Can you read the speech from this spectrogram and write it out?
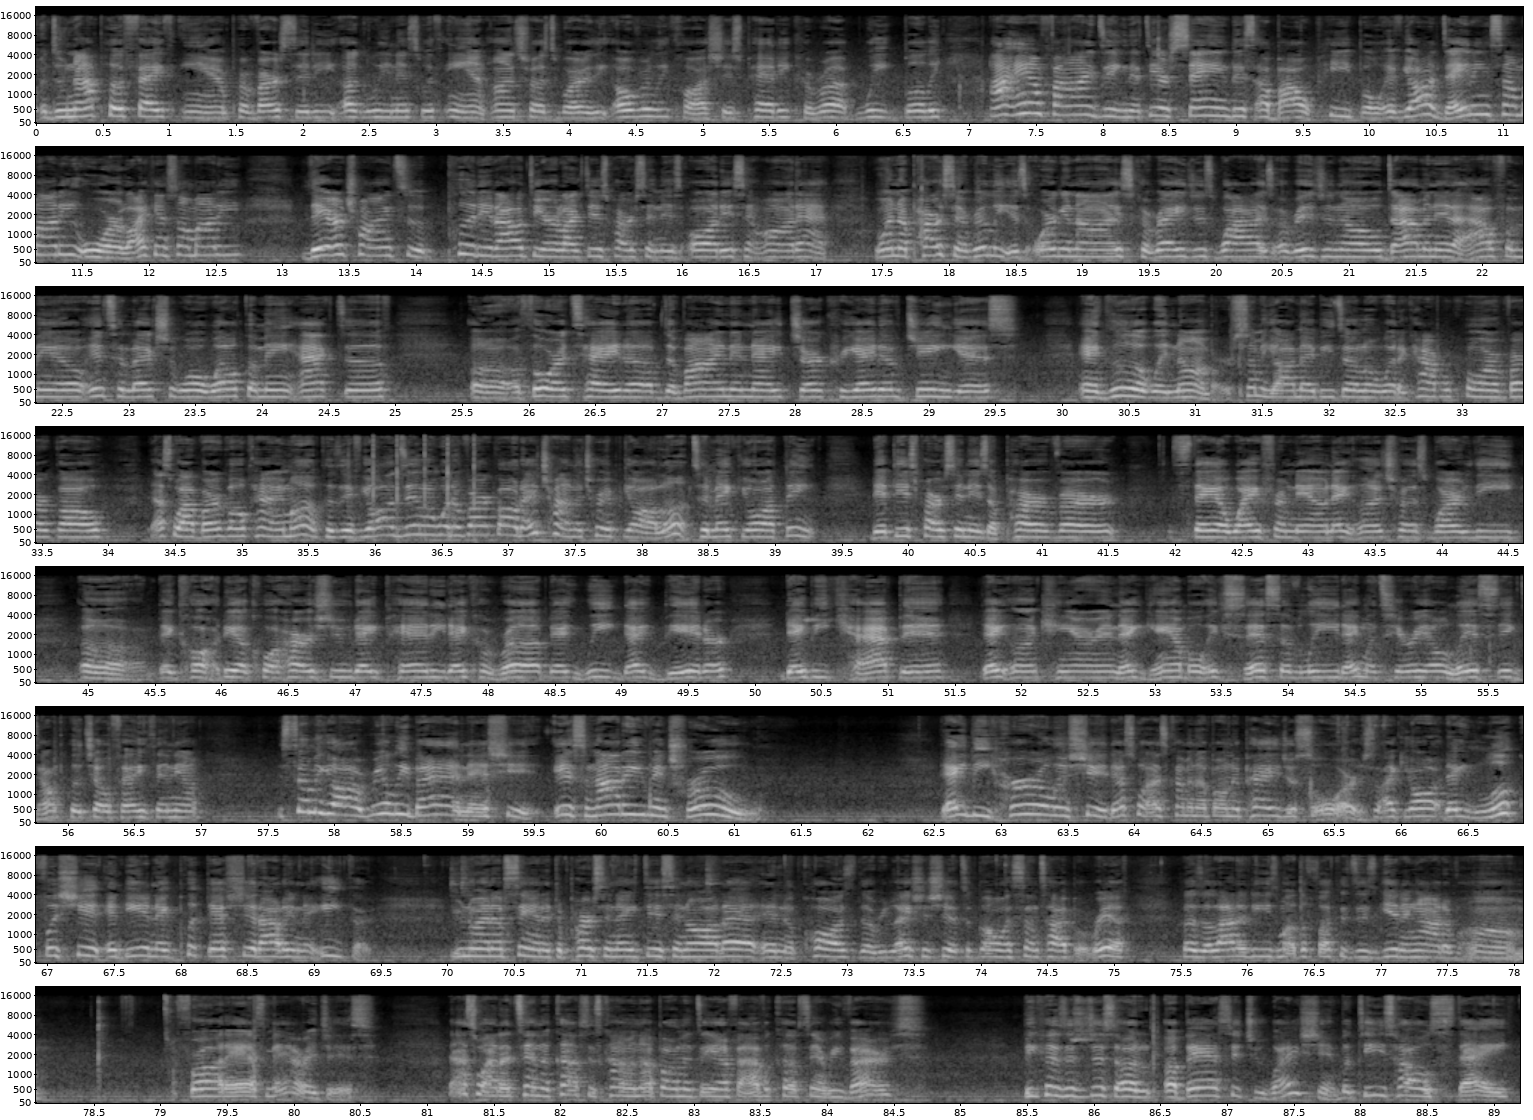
Do not put faith in perversity, ugliness within, untrustworthy, overly cautious, petty, corrupt, weak, bully. I am finding that they're saying this about people. If y'all dating somebody or liking somebody, they're trying to put it out there like this person is all this and all that. When a person really is organized, courageous, wise, original, dominant, an alpha male, intellectual, welcoming, active, uh, authoritative, divine in nature, creative genius, and good with numbers. Some of y'all may be dealing with a Capricorn, Virgo. That's why Virgo came up. Because if y'all dealing with a Virgo, they trying to trip y'all up to make y'all think that this person is a pervert. Stay away from them. They untrustworthy. Um, they co- they'll coerce you. They petty. They corrupt. They weak. They bitter. They be capping. They uncaring. They gamble excessively. They materialistic. Don't put your faith in them. Some of y'all really buying that shit. It's not even true. They be hurling shit. That's why it's coming up on the page of swords. Like y'all, they look for shit and then they put that shit out in the ether. You know what I'm saying? That the person ain't this and all that, and to cause the relationship to go in some type of rift. Because a lot of these motherfuckers is getting out of um fraud ass marriages. That's why the Ten of Cups is coming up on the damn Five of Cups in reverse because it's just a, a bad situation. But these hoes stay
